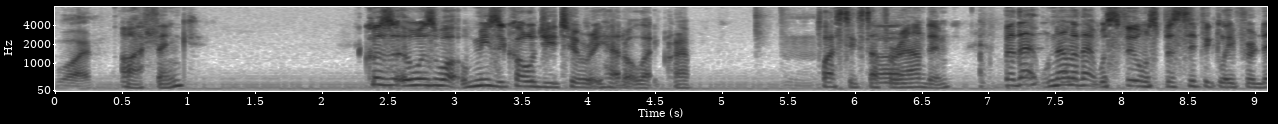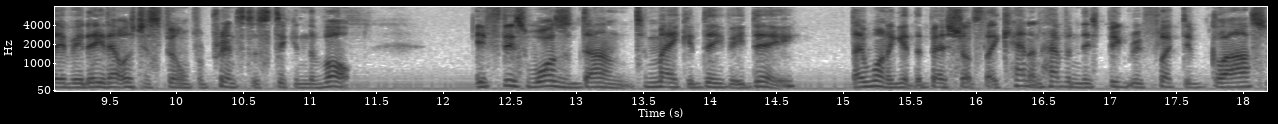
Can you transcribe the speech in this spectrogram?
why? I think. Because it was what musicology tour he had all that crap, plastic stuff Uh, around him. But that none of that was filmed specifically for a DVD. That was just filmed for Prince to stick in the vault. If this was done to make a DVD, they want to get the best shots they can, and having this big reflective glass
